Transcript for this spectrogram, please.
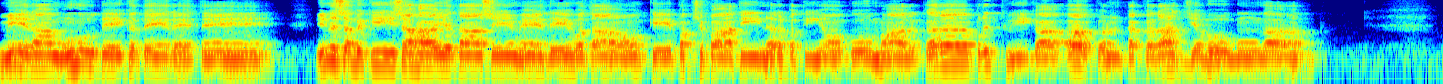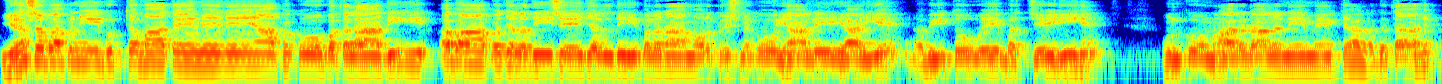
मेरा मुँह देखते रहते हैं। इन सब की सहायता से मैं देवताओं के पक्षपाती नरपतियों को मार कर पृथ्वी का अकंटक राज्य भोगूँगा। यह सब अपनी गुप्त बातें मैंने आपको बतला दी। अब आप जल्दी से जल्दी बलराम और कृष्ण को यहाँ ले आइए। अभी तो वे बच्चे ही हैं। उनको मार डालने में क्या लगता है?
